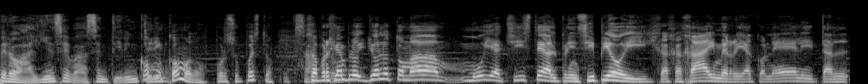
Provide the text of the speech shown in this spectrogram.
pero alguien se va a sentir incómodo. Incómodo, por supuesto. O sea, por ejemplo, yo lo tomaba muy a chiste al principio y jajaja y me reía con él y tal.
